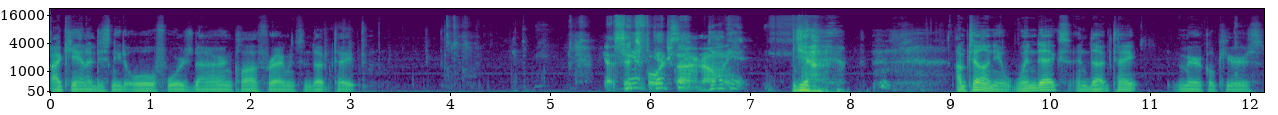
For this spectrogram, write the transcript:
I can. I just need oil, forged iron, cloth fragments, and duct tape. Got six Can't forged iron on me. it. Yeah. I'm telling you, Windex and duct tape, miracle cures.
